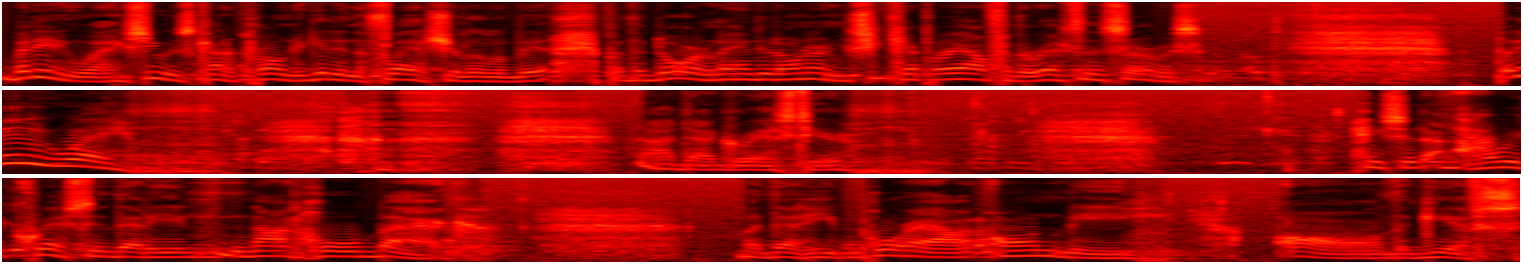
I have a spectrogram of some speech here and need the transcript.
but anyway, she was kind of prone to get in the flesh a little bit. But the door landed on her, and she kept her out for the rest of the service. But anyway, I digressed here. He said, I requested that he not hold back, but that he pour out on me all the gifts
